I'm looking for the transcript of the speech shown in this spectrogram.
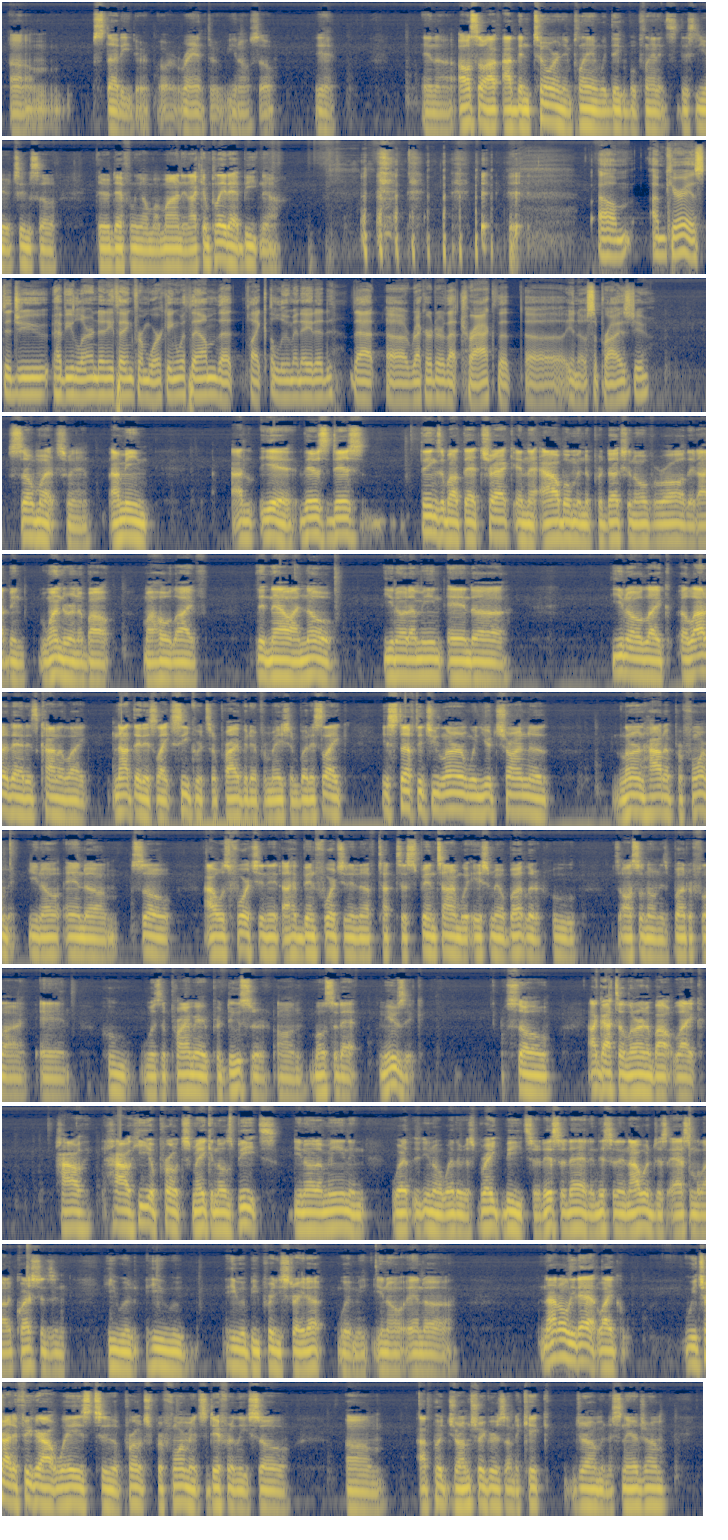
um, studied or, or ran through, you know. So, yeah. And uh, also, I, I've been touring and playing with Digable Planets this year too, so they're definitely on my mind, and I can play that beat now. um, I'm curious. Did you have you learned anything from working with them that like illuminated that uh, record or that track that uh, you know surprised you? So much, man. I mean, I yeah, there's there's things about that track and the album and the production overall that I've been wondering about my whole life that now I know. You know what I mean? And uh you know, like a lot of that is kind of like not that it's like secrets or private information, but it's like it's stuff that you learn when you're trying to learn how to perform it, you know? And um so I was fortunate. I have been fortunate enough to, to spend time with Ishmael Butler, who is also known as Butterfly, and who was the primary producer on most of that music. So I got to learn about like how how he approached making those beats. You know what I mean? And whether you know whether it's break beats or this or that and this and, that. and I would just ask him a lot of questions, and he would he would he would be pretty straight up with me, you know, and uh not only that, like we try to figure out ways to approach performance differently. So um I put drum triggers on the kick drum and the snare drum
